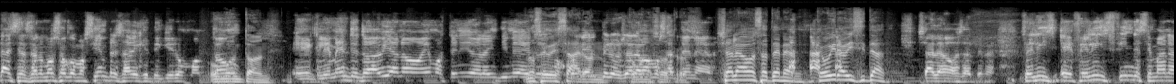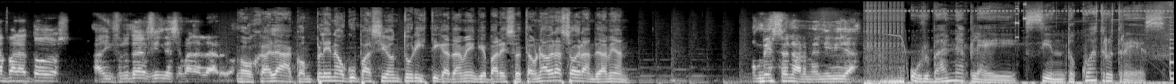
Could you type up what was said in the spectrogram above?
Gracias, hermoso, como siempre, sabes que te quiero un montón. Un montón. Eh, Clemente, todavía no hemos tenido la intimidad de No se besaron él, pero ya la vamos nosotros. a tener. Ya la vamos a tener. Te voy a ir a visitar. Ya la vamos a tener. Feliz, eh, feliz fin de semana para todos. A disfrutar el fin de semana largo. Ojalá, con plena ocupación turística también, que para eso está. Un abrazo grande, Damián. Un beso enorme, mi vida. Urbana Play 1043.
